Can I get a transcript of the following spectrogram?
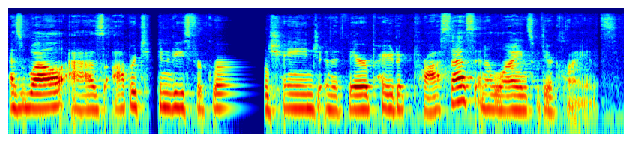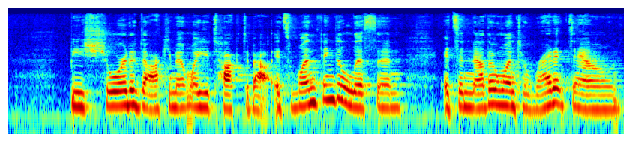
as well as opportunities for growth and change in the therapeutic process and aligns with your clients. Be sure to document what you talked about. It's one thing to listen, it's another one to write it down,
